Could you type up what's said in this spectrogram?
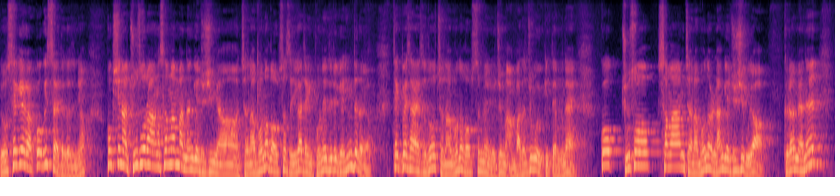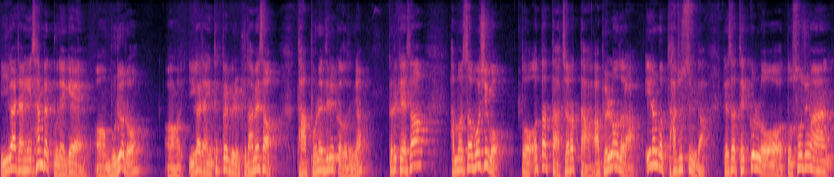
요 세 개가 꼭 있어야 되거든요. 혹시나 주소랑 성함만 남겨주시면 전화번호가 없어서 이 과장이 보내드리기가 힘들어요. 택배사에서도 전화번호가 없으면 요즘 안 받아주고 있기 때문에 꼭 주소, 성함, 전화번호를 남겨주시고요. 그러면은 이 과장이 300분에게 어, 무료로 어, 이 과장이 택배비를 부담해서 다 보내드릴 거거든요. 그렇게 해서 한번 써보시고 또 어떻다 저렇다 아 별로더라. 이런 것도 다 좋습니다. 그래서 댓글로 또 소중한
